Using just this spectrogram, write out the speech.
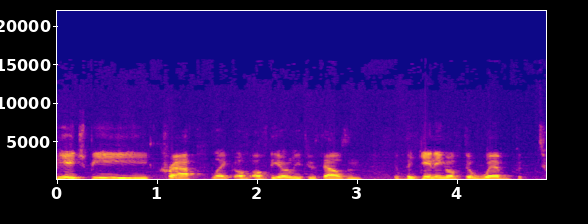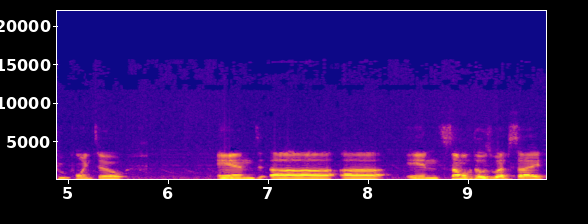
PHP crap like of, of the early 2000s, the beginning of the web 2.0. And uh, uh, and some of those websites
